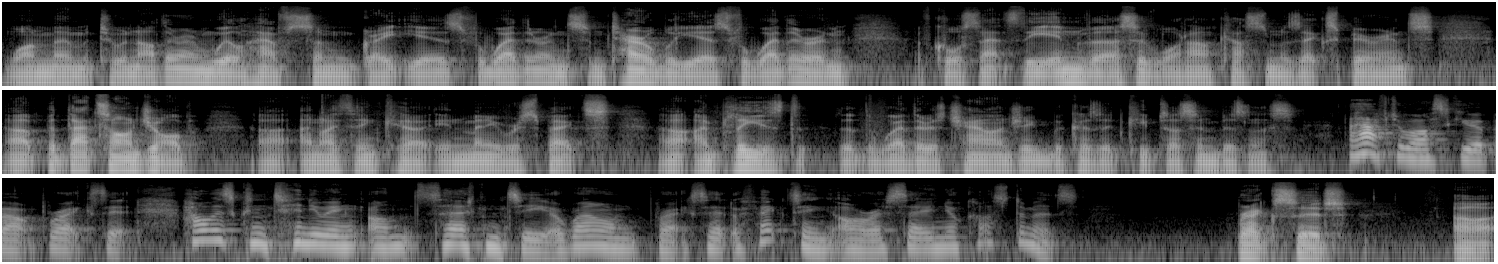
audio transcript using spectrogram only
one moment to another, and we'll have some great years for weather and some terrible years for weather. And of course, that's the inverse of what our customers experience. Uh, but that's our job. Uh, and I think, uh, in many respects, uh, I'm pleased that the weather is challenging because it keeps us in business. I have to ask you about Brexit. How is continuing uncertainty around Brexit affecting RSA and your customers? Brexit uh,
